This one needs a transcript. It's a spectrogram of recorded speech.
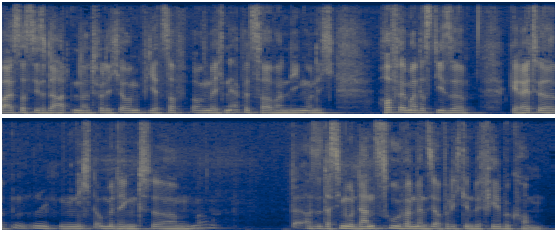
weiß, dass diese Daten natürlich irgendwie jetzt auf irgendwelchen Apple-Servern liegen und ich hoffe immer, dass diese Geräte nicht unbedingt, ähm, also dass sie nur dann zuhören, wenn sie auch wirklich den Befehl bekommen.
